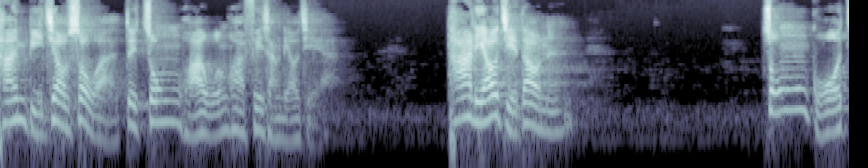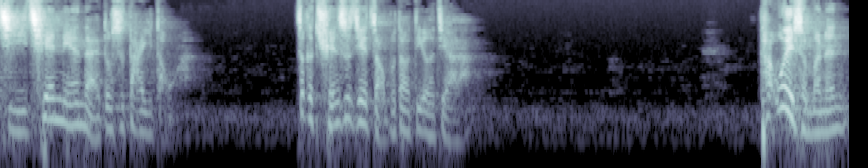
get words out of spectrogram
潘比教授啊，对中华文化非常了解啊。他了解到呢，中国几千年来都是大一统啊，这个全世界找不到第二家了。他为什么能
